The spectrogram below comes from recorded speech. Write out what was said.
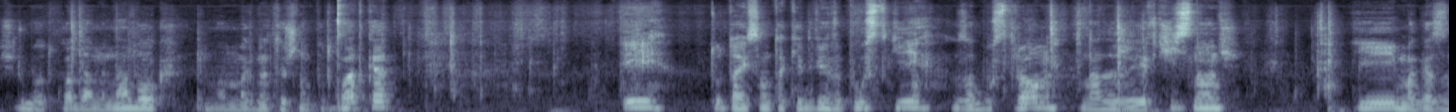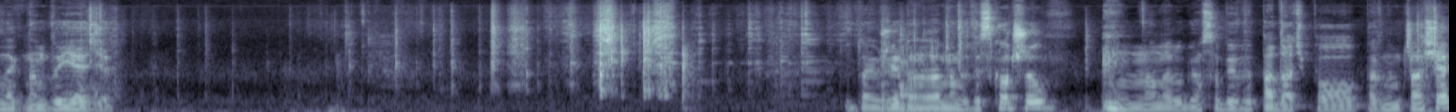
Śrubę odkładamy na bok. Mam magnetyczną podkładkę. I tutaj są takie dwie wypustki z obu stron. Należy je wcisnąć i magazynek nam wyjedzie. Tutaj już jeden element wyskoczył. One lubią sobie wypadać po pewnym czasie.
